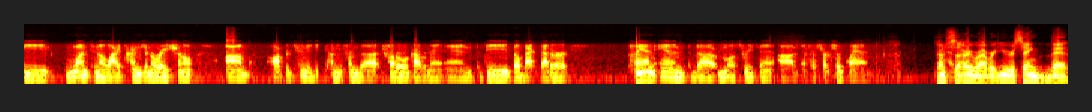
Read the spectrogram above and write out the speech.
the once in a lifetime generational um, opportunity coming from the federal government and the Build Back Better plan and the most recent um, infrastructure plan. Go I'm ahead. sorry, Robert. You were saying that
